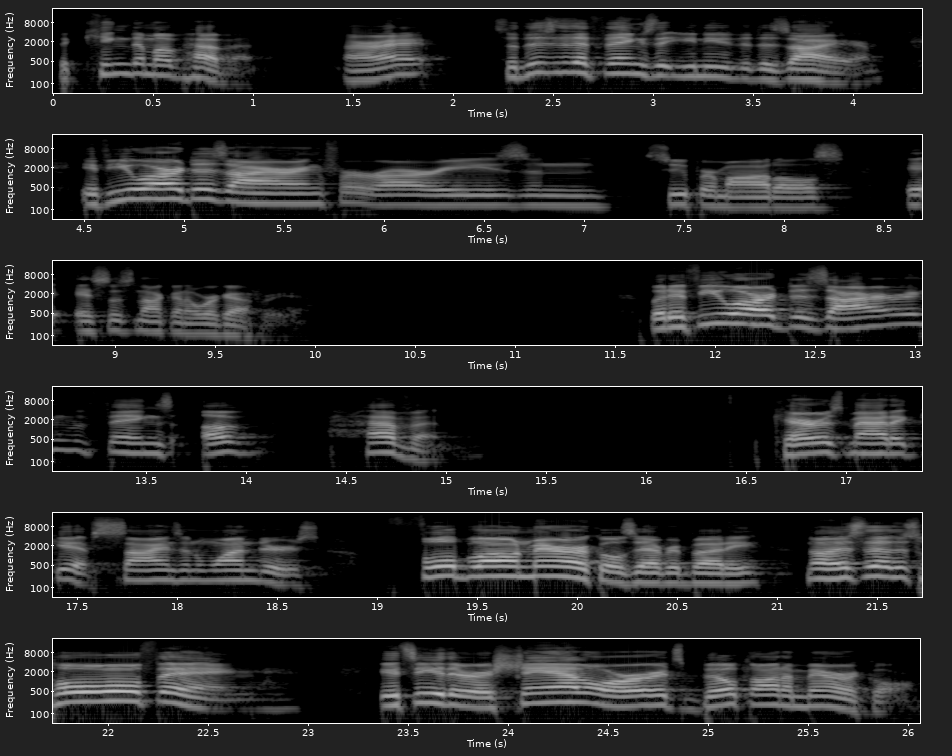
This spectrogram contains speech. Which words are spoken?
the kingdom of heaven. All right? So these are the things that you need to desire. If you are desiring Ferraris and supermodels, it, it's just not going to work out for you. But if you are desiring the things of heaven, charismatic gifts, signs and wonders, full blown miracles, everybody, no, this, this whole thing, it's either a sham or it's built on a miracle.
